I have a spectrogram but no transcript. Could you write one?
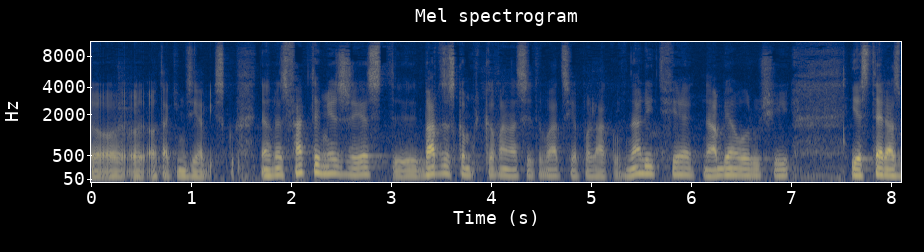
o, o takim zjawisku. Natomiast faktem jest, że jest y, bardzo skomplikowana sytuacja Polaków na Litwie, na Białorusi. Jest teraz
